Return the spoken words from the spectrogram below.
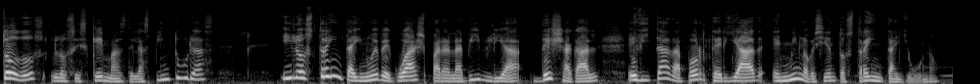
todos los esquemas de las pinturas y los 39 gouaches para la Biblia de Chagall, editada por Teriad en 1931.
